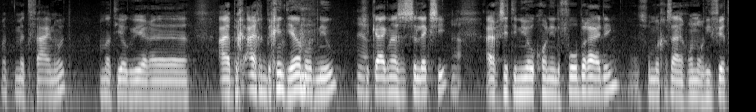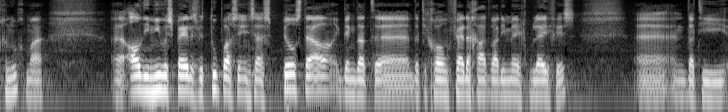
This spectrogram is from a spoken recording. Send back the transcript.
met, met Feyenoord. Omdat hij ook weer... eh, eigenlijk begint hij helemaal opnieuw. Als je kijkt naar zijn selectie. Ja. Eigenlijk zit hij nu ook gewoon in de voorbereiding. Sommigen zijn gewoon nog niet fit genoeg. Maar eh, al die nieuwe spelers weer toepassen in zijn speelstijl. Ik denk dat, eh, dat hij gewoon verder gaat waar hij mee gebleven is. En dat hij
